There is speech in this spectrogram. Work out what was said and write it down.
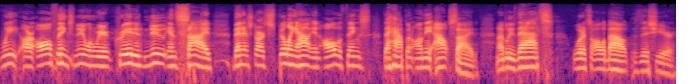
we are all things new, when we're created new inside, then it starts spilling out in all the things that happen on the outside. And I believe that's what it's all about this year.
